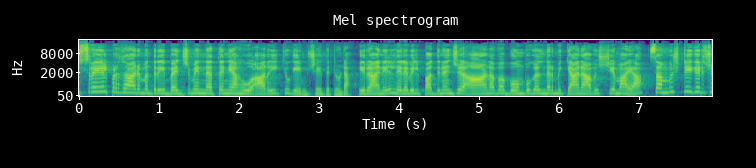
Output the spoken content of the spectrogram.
ഇസ്രയേൽ പ്രധാനമന്ത്രി ബെഞ്ചമിൻ നെത്തന്യാഹു അറിയിക്കുകയും ചെയ്തിട്ടുണ്ട്. ഇറാനിൽ നിലവിൽ പതിനഞ്ച് ആണവ ബോംബുകൾ നിർമ്മിക്കാൻ ആവശ്യമായ സമ്പുഷ്ടീകരിച്ച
